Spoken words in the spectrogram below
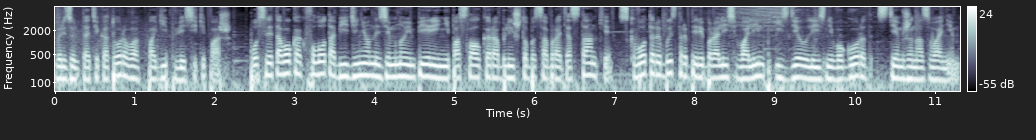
в результате которого погиб весь экипаж. После того, как флот Объединенной Земной Империи не послал корабли, чтобы собрать останки, сквотеры быстро перебрались в Олимп и сделали из него город с тем же названием.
